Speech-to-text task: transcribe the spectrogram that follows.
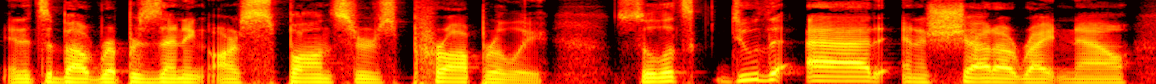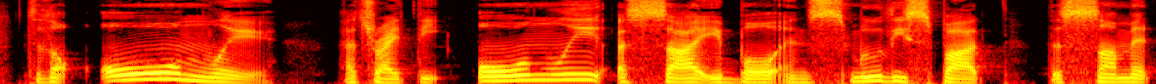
and it's about representing our sponsors properly. So let's do the ad and a shout out right now to the only, that's right, the only acai bowl and smoothie spot the summit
